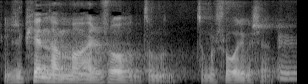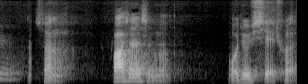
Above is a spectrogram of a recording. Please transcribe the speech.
你是骗他们吗？还是说怎么怎么说这个事儿？嗯，算了，发生什么我就写出来，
